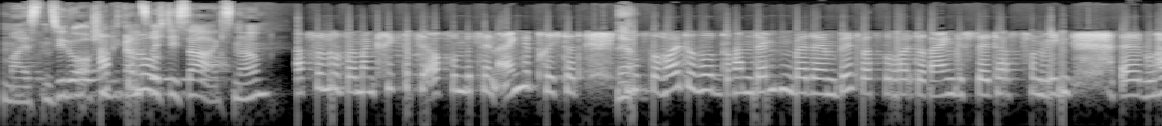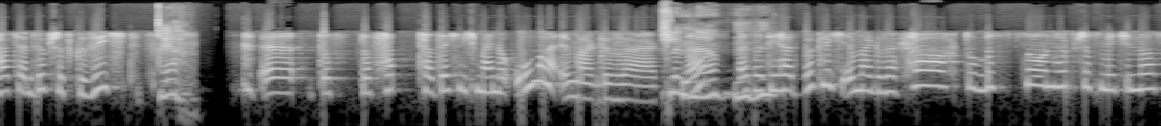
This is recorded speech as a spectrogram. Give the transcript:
meistens, wie du auch schon Absolut. ganz richtig sagst, ne? Absolut, weil man kriegt das ja auch so ein bisschen eingetrichtert. Ja. Ich musste heute so dran denken bei deinem Bild, was du heute reingestellt hast, von wegen, äh, du hast ja ein hübsches Gesicht. Ja. Äh, das, das hat tatsächlich meine Oma immer gesagt. Schlimm, ne? ne? Mhm. Also die hat wirklich immer gesagt, ach, du bist so ein hübsches Mädchen, du hast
